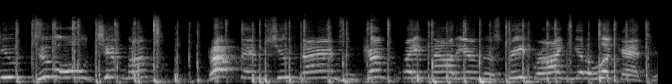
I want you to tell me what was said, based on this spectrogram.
you two old chipmunks. Drop them shooting irons and come parading out here in the street where I can get a look at you.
